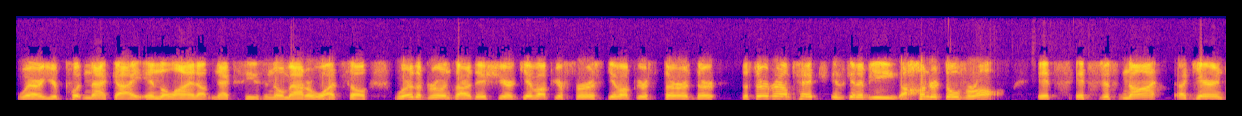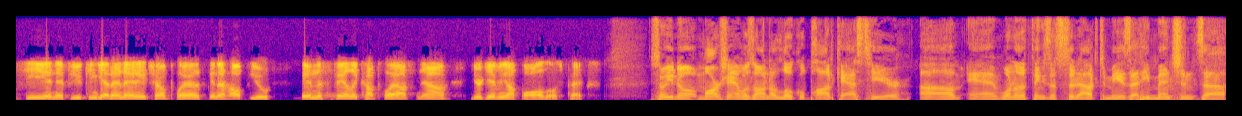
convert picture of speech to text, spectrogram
where you're putting that guy in the lineup next season no matter what. So where the Bruins are this year, give up your first, give up your third. The third round pick is going to be a hundredth overall. It's it's just not a guarantee. And if you can get an NHL player that's going to help you in the Stanley Cup playoffs now, you're giving up all those picks. So you know, Marchand was on a local podcast here, um, and one of the things that stood out to me is that he mentions. Uh,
